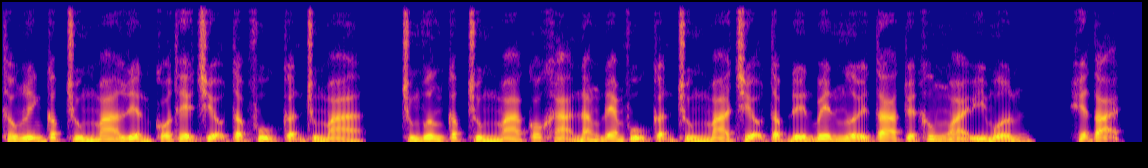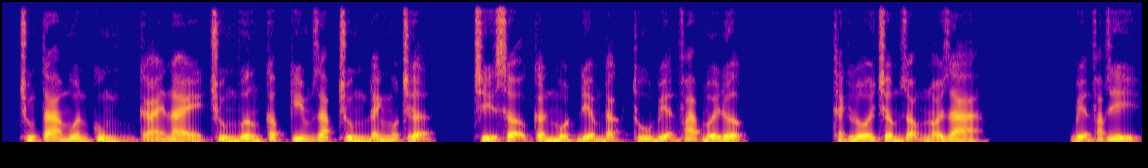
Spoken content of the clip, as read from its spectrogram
thống linh cấp trùng ma liền có thể triệu tập phụ cận trùng ma, trùng vương cấp trùng ma có khả năng đem phụ cận trùng ma triệu tập đến bên người ta tuyệt không ngoài ý muốn. Hiện tại, chúng ta muốn cùng cái này trùng vương cấp kim giáp trùng đánh một trận, chỉ sợ cần một điểm đặc thù biện pháp mới được. Thạch lôi trầm giọng nói ra. Biện pháp gì?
